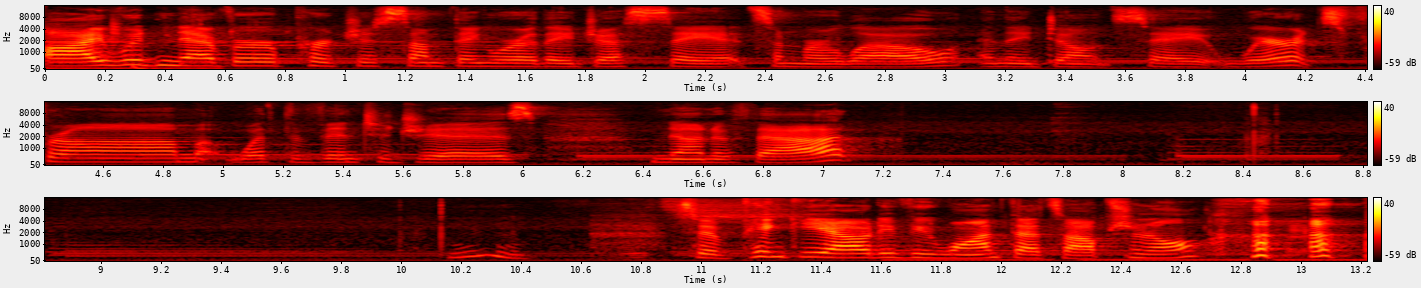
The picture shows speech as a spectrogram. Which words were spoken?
I would never purchase something where they just say it's a Merlot and they don't say where it's from, what the vintage is, none of that. Mm. So pinky out if you want, that's optional.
